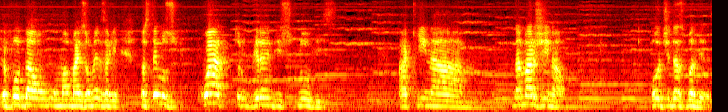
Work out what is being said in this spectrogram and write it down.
É, eu vou dar um- uma mais ou menos aqui. Nós temos quatro grandes clubes aqui na, na Marginal, Ponte das Bandeiras.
